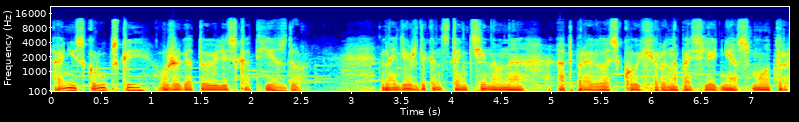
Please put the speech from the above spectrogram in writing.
Они с Крупской уже готовились к отъезду. Надежда Константиновна отправилась к Охеру на последний осмотр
